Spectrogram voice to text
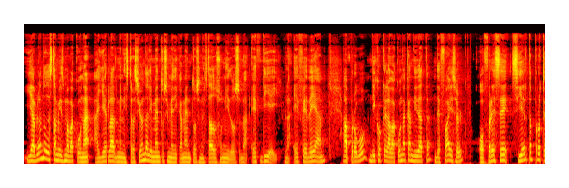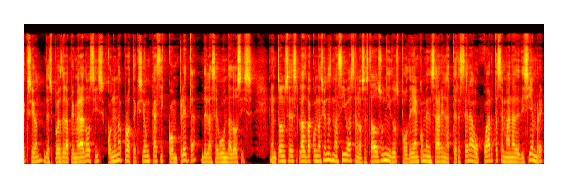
Y hablando de esta misma vacuna, ayer la Administración de Alimentos y Medicamentos en Estados Unidos, la FDA, la FDA, aprobó, dijo que la vacuna candidata de Pfizer ofrece cierta protección después de la primera dosis con una protección casi completa de la segunda dosis. Entonces, las vacunaciones masivas en los Estados Unidos podrían comenzar en la tercera o cuarta semana de diciembre,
